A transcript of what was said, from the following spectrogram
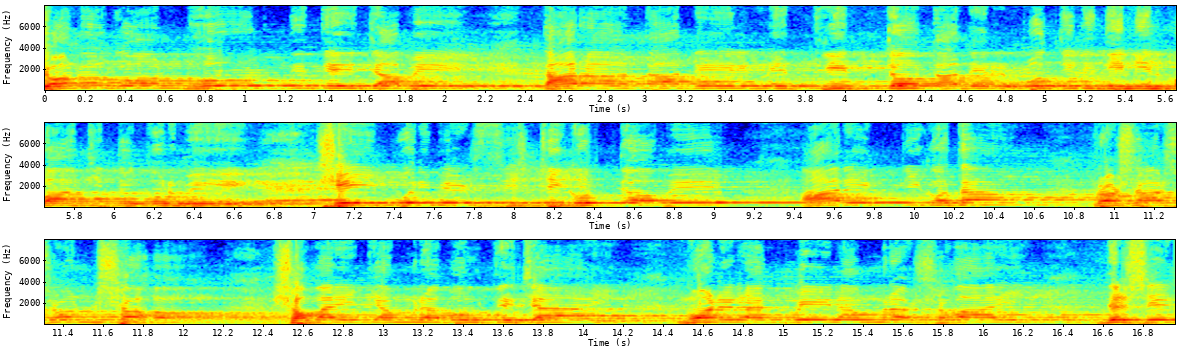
জনগণ ভোট দিতে যাবে, তারা তাদের নেতৃত্ব, তাদের প্রতিনিধি নির্বাচিত করবে। সেই পরিবেশ সৃষ্টি করতে হবে আর একটি কথা, প্রশাসন সহ সবাইকে আমরা বলতে চাই, মনে রাখবেন আমরা সবাই দেশের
